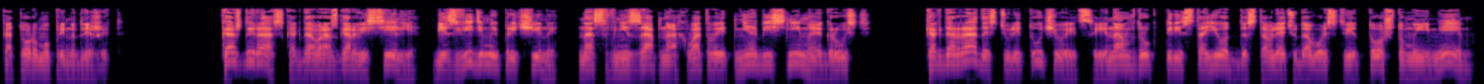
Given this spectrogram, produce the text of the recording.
которому принадлежит. Каждый раз, когда в разгар веселья, без видимой причины, нас внезапно охватывает необъяснимая грусть, когда радость улетучивается и нам вдруг перестает доставлять удовольствие то, что мы имеем,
